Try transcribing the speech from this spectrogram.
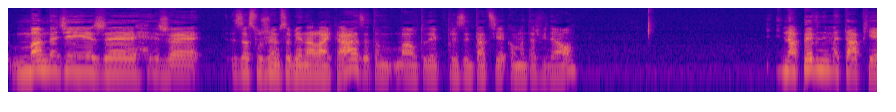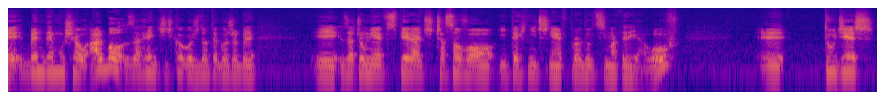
mam nadzieję, że, że zasłużyłem sobie na lajka za tą małą tutaj prezentację, komentarz wideo. Na pewnym etapie będę musiał albo zachęcić kogoś do tego, żeby y, zaczął mnie wspierać czasowo i technicznie w produkcji materiałów, y, tudzież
